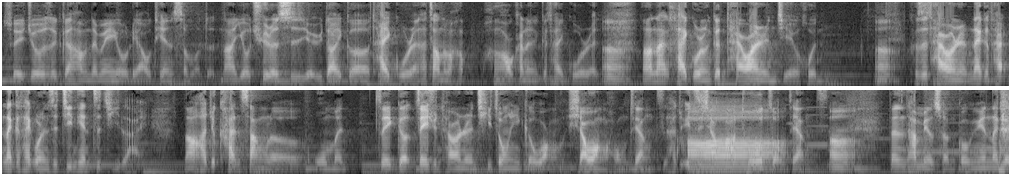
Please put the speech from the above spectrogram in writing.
所以就是跟他们那边有聊天什么的。那有趣的是，有遇到一个泰国人，他长得很很好看的一个泰国人，嗯，然后那个泰国人跟台湾人结婚。嗯，可是台湾人那个台那个泰国人是今天自己来，然后他就看上了我们这个这一群台湾人其中一个网小网红这样子，他就一直想把他拖走这样子，嗯，但是他没有成功，因为那个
